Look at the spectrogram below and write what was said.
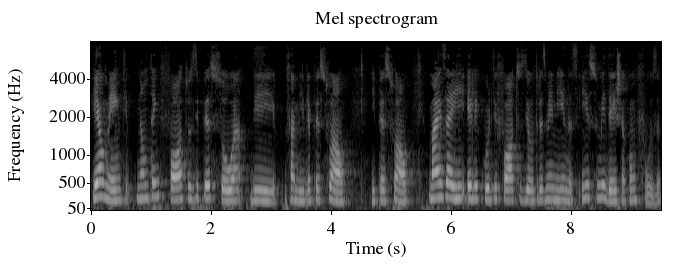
realmente não tem fotos de pessoa, de família pessoal e pessoal, mas aí ele curte fotos de outras meninas e isso me deixa confusa.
